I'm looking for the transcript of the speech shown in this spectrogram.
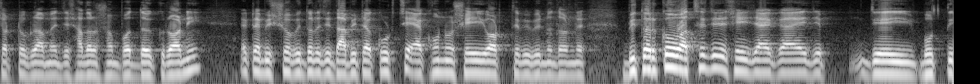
চট্টগ্রামে যে সাধারণ সম্পাদক রনি একটা বিশ্ববিদ্যালয়ে যে দাবিটা করছে এখনও সেই অর্থে বিভিন্ন ধরনের বিতর্কও আছে যে সেই জায়গায় যে যেই ভর্তি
